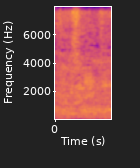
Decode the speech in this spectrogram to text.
Gracias.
